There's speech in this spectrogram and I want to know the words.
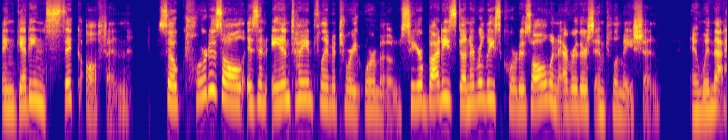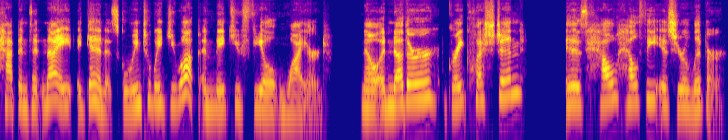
and getting sick often. So, cortisol is an anti inflammatory hormone. So, your body's going to release cortisol whenever there's inflammation. And when that happens at night, again, it's going to wake you up and make you feel wired. Now, another great question is how healthy is your liver?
